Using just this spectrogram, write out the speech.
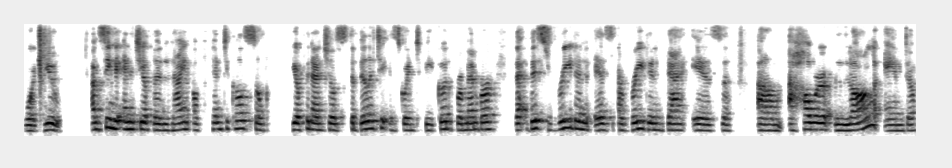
for you. I'm seeing the energy of the Nine of Pentacles. So Your financial stability is going to be good. Remember that this reading is a reading that is um, a hour long and uh,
